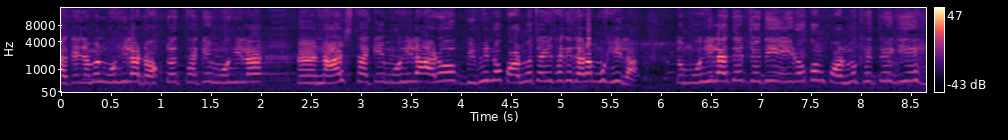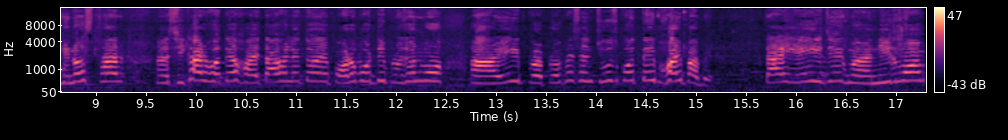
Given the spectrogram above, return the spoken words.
থাকে, যেমন মহিলা ডক্টর থাকে, মহিলা নার্স থাকে, মহিলা আরও বিভিন্ন কর্মচারী থাকে যারা মহিলা। তো মহিলাদের যদি এই রকম কর্মক্ষেত্রে গিয়ে হেনস্থার শিকার হতে হয়, তাহলে তো পরবর্তী প্রজন্ম এই প্রফেশন চুজ করতেই ভয় পাবে। তাই এই যে নির্মম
